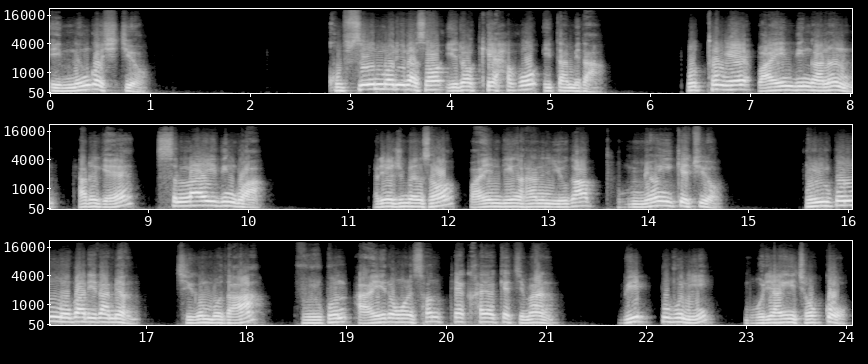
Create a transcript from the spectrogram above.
있는 것이지요. 곱슬머리라서 이렇게 하고 있답니다. 보통의 와인딩과는 다르게 슬라이딩과 다려주면서 와인딩을 하는 이유가 분명히 있겠지요. 굵은 모발이라면 지금보다 굵은 아이롱을 선택하였겠지만 윗부분이 모량이 적고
